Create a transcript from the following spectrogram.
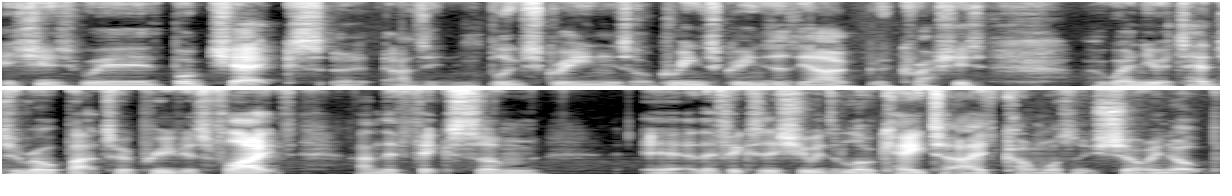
issues with bug checks, uh, as in blue screens or green screens as they are, uh, crashes when you attempt to roll back to a previous flight, and they fixed some. Uh, they fixed an issue with the locator icon wasn't showing up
